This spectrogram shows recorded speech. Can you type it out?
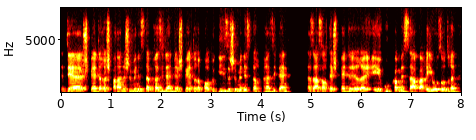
der spätere spanische Ministerpräsident, der spätere portugiesische Ministerpräsident, da saß auch der spätere EU-Kommissar Barroso drin.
